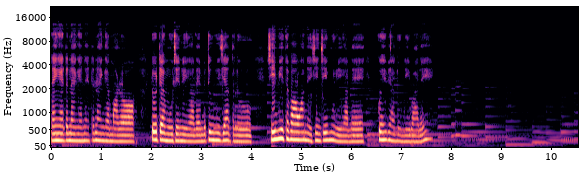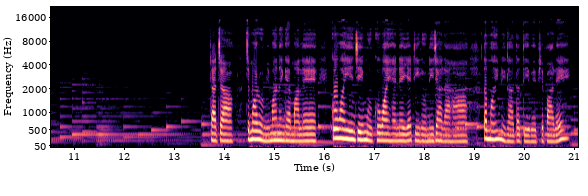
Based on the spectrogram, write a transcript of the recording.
နိုင်ငံတစ်နိုင်ငံနဲ့တစ်နိုင်ငံမှာတော့တိုးတက်မှုချင်းတွေကလည်းမတူညီကြသလိုရင်းမြစ်တဘာဝနဲ့ယဉ်ကျေးမှုတွေကလည်းကွဲပြားလို့နေပါတယ်။ဒါကြောင့်ကျမတို့မြန်မာနိုင်ငံမှာလည်းကိုယ်ပိုင်ယဉ်ကျေးမှုကိုယ်ပိုင်ဟန်နဲ့ရက်တည်လို့နေကြတာဟာတမိုင်းတွေကတတ်သေးပဲဖြစ်ပါတယ်။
